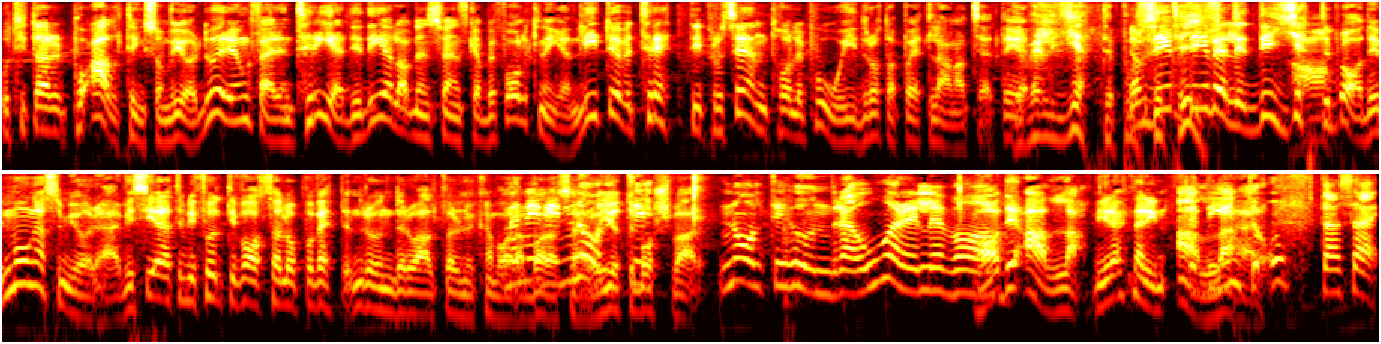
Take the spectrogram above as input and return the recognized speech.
och tittar på allting som vi gör, då är det ungefär en tredjedel av den svenska befolkningen. Lite över 30 procent håller på att idrotta på ett eller annat sätt. Det är väl Ja, men jättepositivt? det, det, är väldigt, det är jättebra. Det är många som gör det här. Vi ser att det blir fullt i Vasalopp och Vätternrundor och allt vad det nu kan vara. Men är bara det så här, och noll Göteborgsvarv. till, 0 till 100 år eller vad? Ja, det är alla. Vi räknar in För det alla är inte här. ofta så här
